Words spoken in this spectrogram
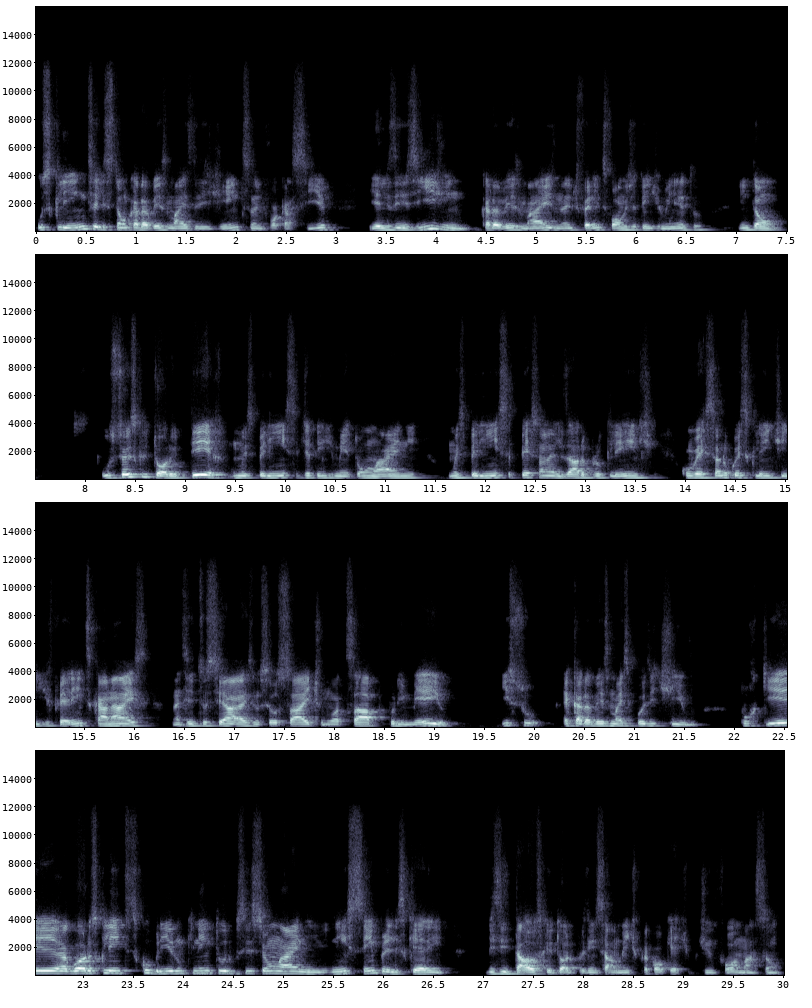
os clientes eles estão cada vez mais exigentes na advocacia e eles exigem cada vez mais né, diferentes formas de atendimento. Então, o seu escritório ter uma experiência de atendimento online, uma experiência personalizada para o cliente, conversando com esse cliente em diferentes canais, nas redes sociais, no seu site, no WhatsApp, por e-mail, isso é cada vez mais positivo. Porque agora os clientes descobriram que nem tudo precisa ser online, nem sempre eles querem visitar o escritório presencialmente para qualquer tipo de informação.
